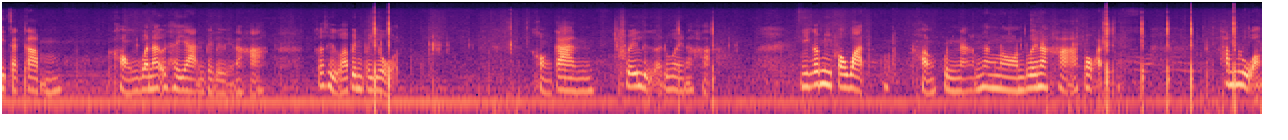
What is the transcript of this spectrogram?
กิจกรรมของวนอุทยานไปเลยนะคะ ก็ถือว่าเป็นประโยชน์ของการช่วยเหลือด้วยนะคะ นี่ก็มีประวัติของขุนน้ำนางนอนด้วยนะคะ ประวัติถ้ำหลวง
